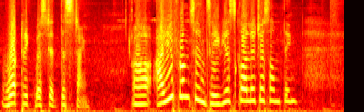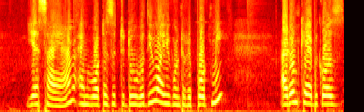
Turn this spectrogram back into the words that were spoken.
What request at this time? Uh, are you from St. Xavier's College or something? Yes, I am. And what is it to do with you? Are you going to report me? I don't care because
